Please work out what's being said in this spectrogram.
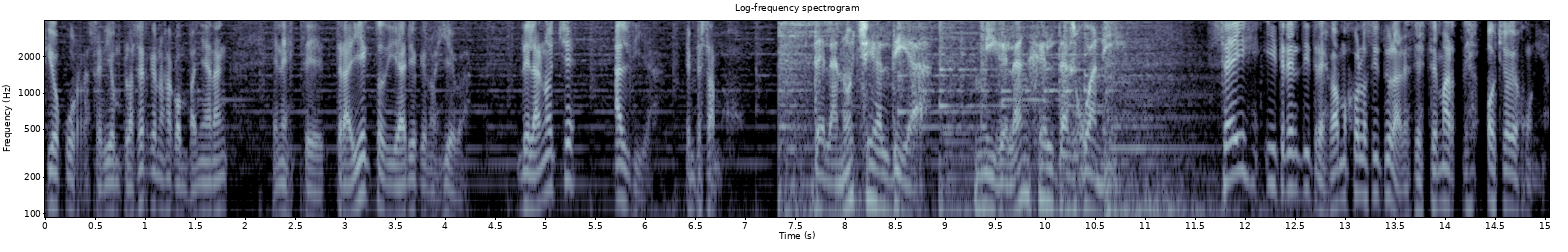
que ocurra. Sería un placer que nos acompañaran en este trayecto diario que nos lleva de la noche al día. Empezamos. De la noche al día, Miguel Ángel Dasguani. 6 y 33. Vamos con los titulares de este martes 8 de junio.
